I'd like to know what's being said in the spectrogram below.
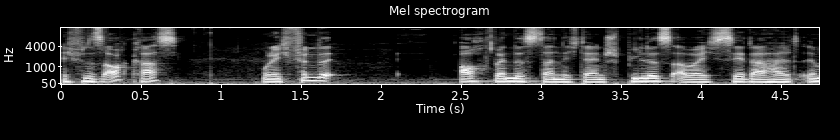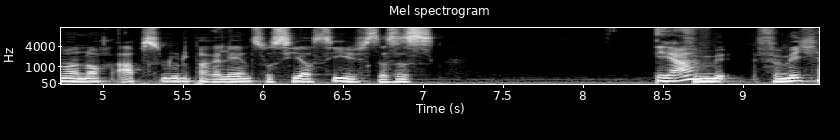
find das auch krass und ich finde, auch wenn es dann nicht dein Spiel ist, aber ich sehe da halt immer noch absolute Parallelen zu Sea of Thieves. Das ist ja. Für, für mich,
